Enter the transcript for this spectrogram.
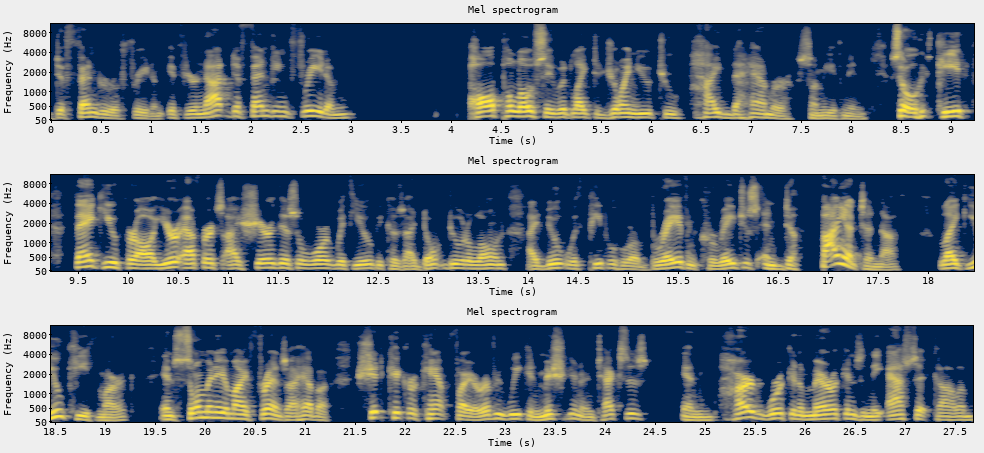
defender of freedom. If you're not defending freedom, Paul Pelosi would like to join you to hide the hammer some evening. So, Keith, thank you for all your efforts. I share this award with you because I don't do it alone. I do it with people who are brave and courageous and defiant enough, like you, Keith Mark, and so many of my friends. I have a shit kicker campfire every week in Michigan and Texas, and hardworking Americans in the asset column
